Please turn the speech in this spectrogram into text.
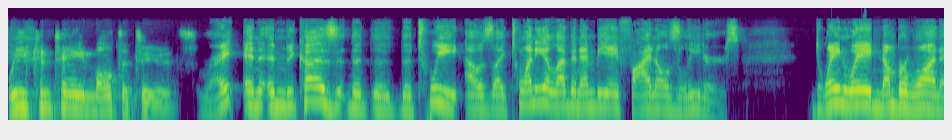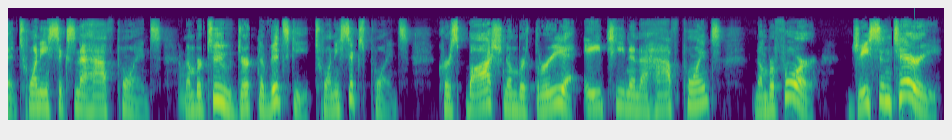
We contain multitudes. Right? And and because the, the the tweet i was like 2011 nba finals leaders. Dwyane Wade, number one at 26 and a half points. Mm. Number two, Dirk Nowitzki, 26 points. Chris Bosh, number three at 18 and a half points. Number four, Jason Terry,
